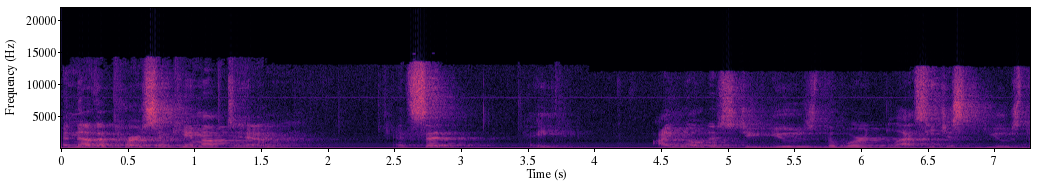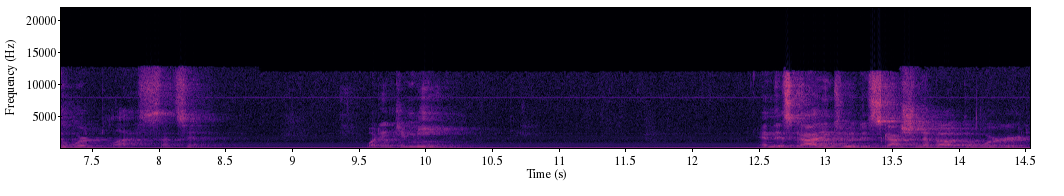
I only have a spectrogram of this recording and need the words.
another person came up to him and said, Hey, I noticed you used the word bless. He just used the word bless. That's it. What did you mean? And this got into a discussion about the word,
